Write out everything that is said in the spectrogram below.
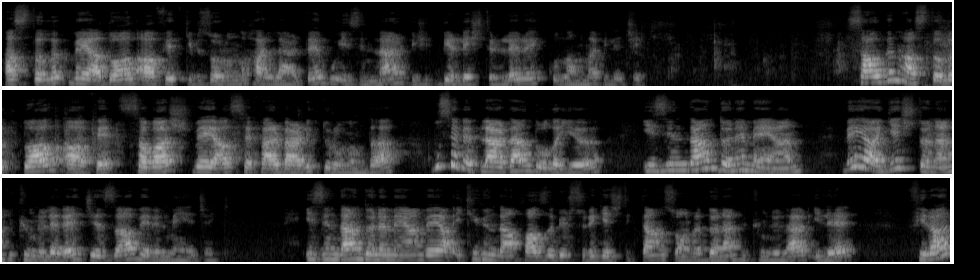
Hastalık veya doğal afet gibi zorunlu hallerde bu izinler birleştirilerek kullanılabilecek. Salgın hastalık, doğal afet, savaş veya seferberlik durumunda bu sebeplerden dolayı izinden dönemeyen veya geç dönen hükümlülere ceza verilmeyecek. İzinden dönemeyen veya iki günden fazla bir süre geçtikten sonra dönen hükümlüler ile firar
